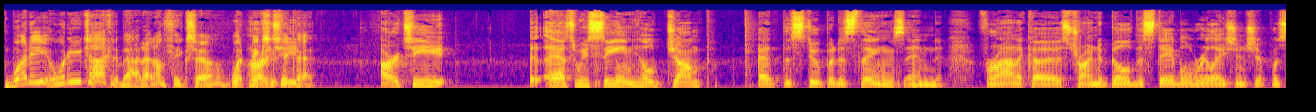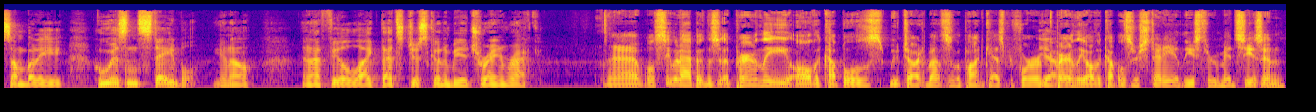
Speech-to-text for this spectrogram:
What are you? What are you talking about? I don't think so. What makes you think Archie- that? Archie, as we've seen, he'll jump at the stupidest things, and Veronica is trying to build a stable relationship with somebody who isn't stable, you know? And I feel like that's just going to be a train wreck. Uh, we'll see what happens. Apparently, all the couples we've talked about this on the podcast before. Yeah. Apparently, all the couples are steady at least through midseason.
